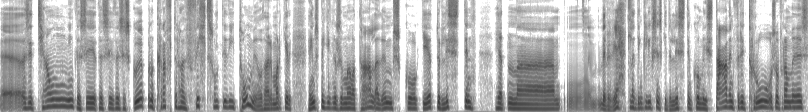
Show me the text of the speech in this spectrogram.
Uh, þessi tjáning, þessi, þessi, þessi sköpun og kraftur hafi fyllt svolítið í tómið og það eru margir heimsbyggingar sem hafa talað um sko getur listin hérna verið réttlæting lífsins, getur listin komið í staðin fyrir trú og svo framvegis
